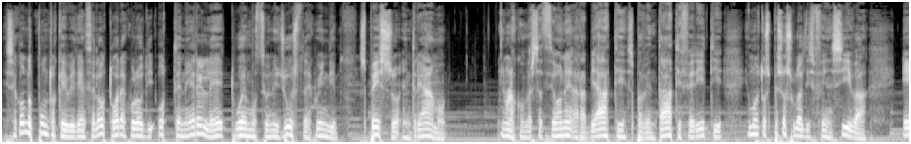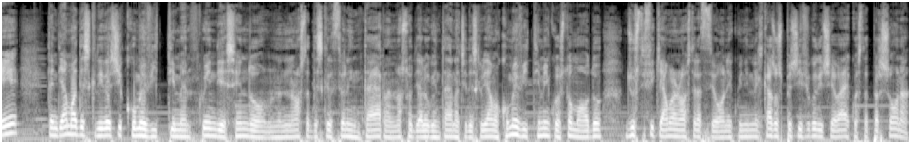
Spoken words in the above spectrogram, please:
Il secondo punto che evidenzia l'autore è quello di ottenere le tue emozioni giuste, quindi spesso entriamo in una conversazione arrabbiati, spaventati, feriti e molto spesso sulla difensiva e tendiamo a descriverci come vittime, quindi essendo nella nostra descrizione interna, nel nostro dialogo interno ci descriviamo come vittime, in questo modo giustifichiamo le nostre azioni, quindi nel caso specifico diceva eh, questa persona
